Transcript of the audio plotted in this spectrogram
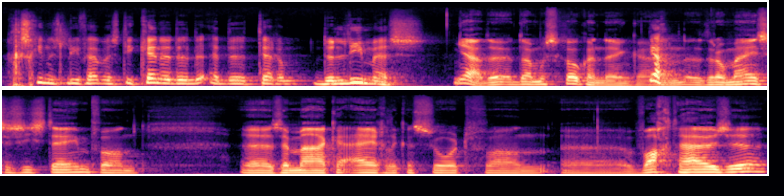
geschiedenisliefhebbers, die kennen de, de, de term de limes. Ja, de- daar moest ik ook aan denken. Ja. Aan het Romeinse systeem van... ze maken eigenlijk een soort van wachthuizen.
